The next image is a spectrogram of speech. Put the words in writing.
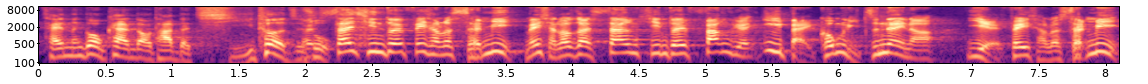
才能够看到它的奇特之处。三星堆非常的神秘，没想到在三星堆方圆一百公里之内呢。也非常的神秘，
